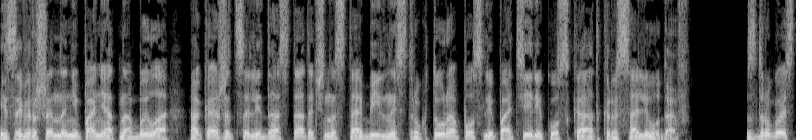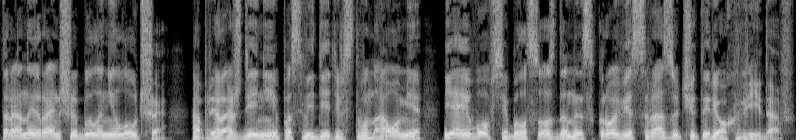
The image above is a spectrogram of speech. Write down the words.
И совершенно непонятно было, окажется ли достаточно стабильной структура после потери куска от крысолюдов. С другой стороны, раньше было не лучше, а при рождении, по свидетельству Наоми, я и вовсе был создан из крови сразу четырех видов.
